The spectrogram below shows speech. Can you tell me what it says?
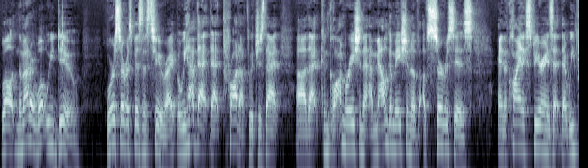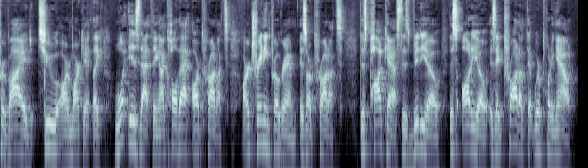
Well, no matter what we do, we're a service business too, right? But we have that that product, which is that uh, that conglomeration, that amalgamation of, of services and the client experience that, that we provide to our market. Like, what is that thing? I call that our product. Our training program is our product. This podcast, this video, this audio is a product that we're putting out.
